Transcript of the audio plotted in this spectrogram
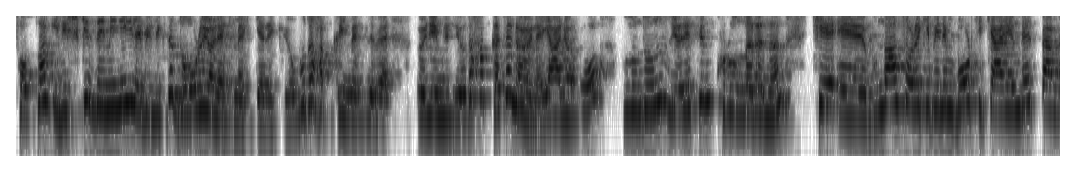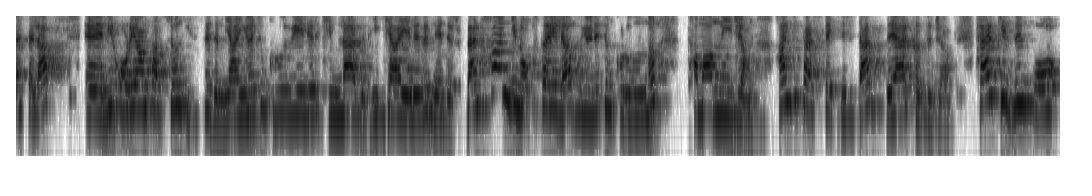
toplam ilişki zeminiyle birlikte doğru yönetmek gerekiyor. Bu da kıymetli ve önemli diyordu. Hakikaten öyle. Yani o bulunduğunuz yönetim kurullarının ki e, bundan sonraki benim board hikayemde ben mesela e, bir oryantasyon istedim. Yani yönetim kurulu üyeleri kimlerdir, hikayeleri nedir? Ben hangi noktayla bu yönetim kurulunu tamamlayacağım? Hangi perspektiften değer katacağım? Herkesin o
